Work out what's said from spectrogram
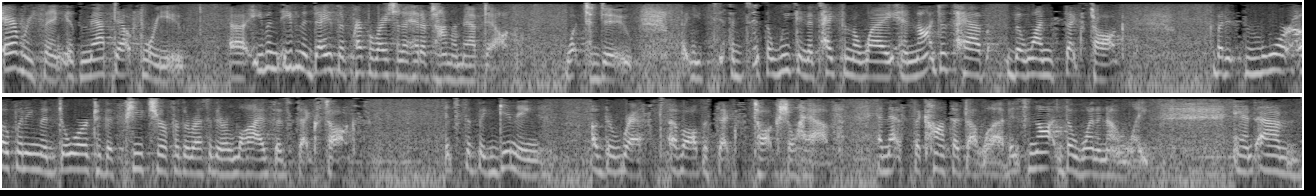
everything is mapped out for you uh, even even the days of preparation ahead of time are mapped out what to do. But you, it's, a, it's a weekend to take them away and not just have the one sex talk, but it's more opening the door to the future for the rest of their lives of sex talks. It's the beginning of the rest of all the sex talks she'll have. And that's the concept I love. It's not the one and only. And um,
